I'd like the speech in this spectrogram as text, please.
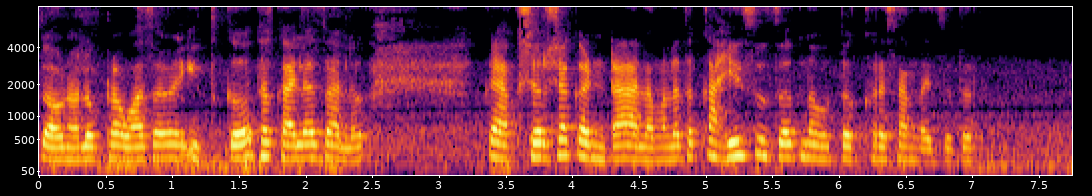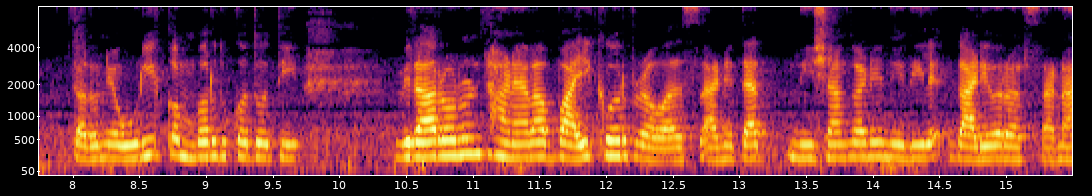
जाऊन आलो. प्रवास इतकं थकायला झालं. काय अक्षरशः कंटाळा आला. मला तर काही सुचत नव्हतं खरं सांगायचं तर. कारण एवढी कंबर दुखत होती. विरारवरून ठाण्याला बाईकवर प्रवास आणि त्यात निशांक आणि निधी गाडीवर असताना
